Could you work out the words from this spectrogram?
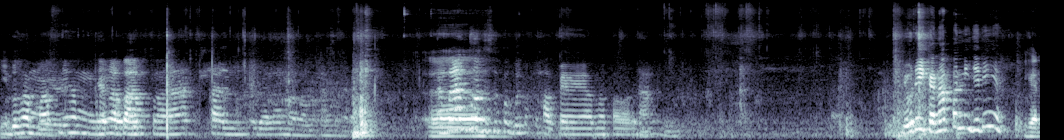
nih. Udah, maaf nih, Ham. Ya nggak apa-apa. Kan udah lama lama kan. Eh, Apaan gua tuh suka gua HP sama power. Ya udah ikan apa nih jadinya? Ikan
